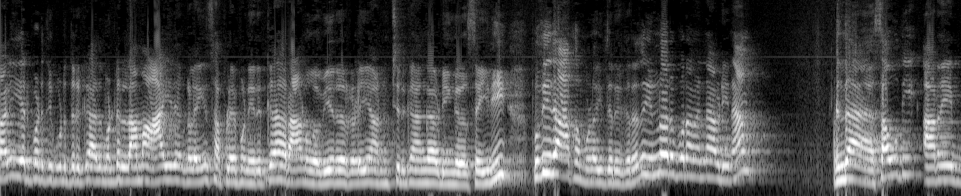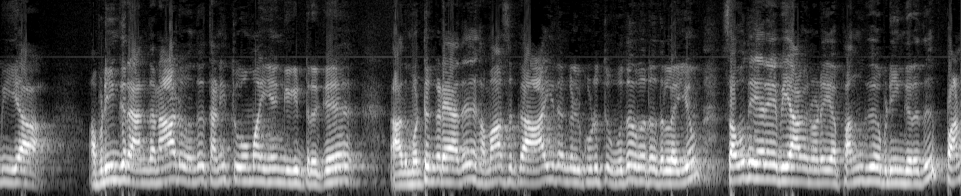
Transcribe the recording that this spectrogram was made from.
வழி ஏற்படுத்தி கொடுத்துருக்கு. அது மட்டும் இல்லாமல் ஆயுதங்களையும் சப்ளை பண்ணியிருக்கு. ராணுவ வீரர்களையும் அனுப்பிச்சிருக்காங்க அப்படிங்கிற செய்தி புதிதாக முளைத்திருக்கிறது. இன்னொரு புறம் என்ன அப்படின்னா இந்த சவுதி அரேபியா அப்படிங்கிற அந்த நாடு வந்து தனித்துவமாக இயங்கிக்கிட்டு இருக்கு. அது மட்டும் கிடையாது ஹமாஸுக்கு ஆயுதங்கள் கொடுத்து உதவுறதுலையும் சவுதி அரேபியாவினுடைய பங்கு அப்படிங்கிறது பண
